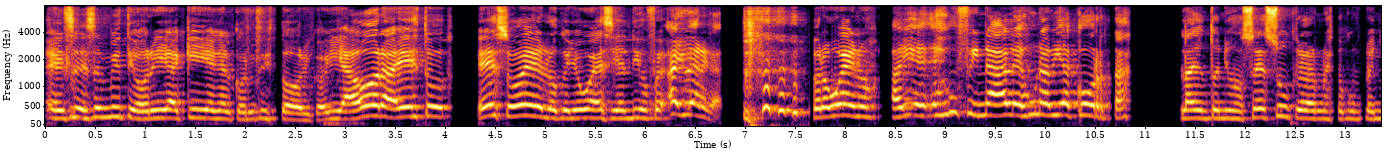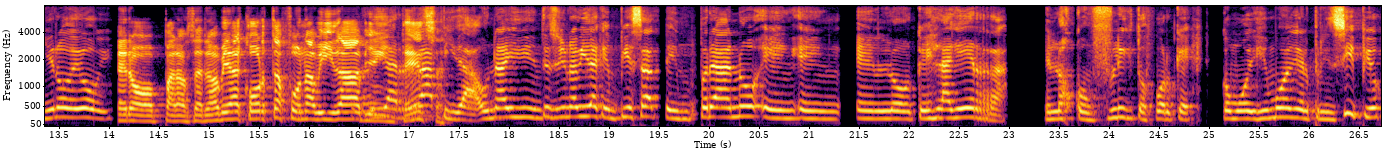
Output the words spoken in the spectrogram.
Esa, esa es mi teoría aquí en el corito histórico. Y ahora esto, eso es lo que yo voy a decir. Él dijo fue, ¡ay, verga! Pero bueno, ahí es, es un final, es una vía corta, la de Antonio José Sucre, la- nuestro cumpleañero de hoy. Pero para hacer una vida corta fue una vida Una bien vida intensa. rápida, una vida intensa y una vida que empieza temprano en, en, en lo que es la guerra, en los conflictos, porque como dijimos en el principio,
